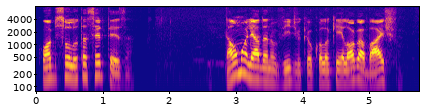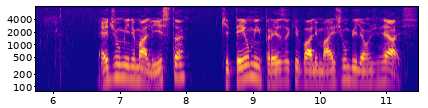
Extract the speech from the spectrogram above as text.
Com absoluta certeza. Dá uma olhada no vídeo que eu coloquei logo abaixo. É de um minimalista que tem uma empresa que vale mais de um bilhão de reais.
